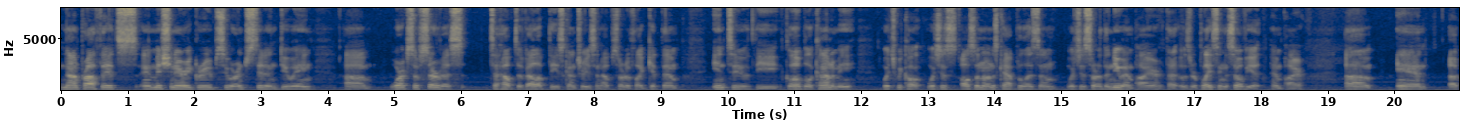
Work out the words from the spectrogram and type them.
nonprofits and missionary groups who are interested in doing um, works of service to help develop these countries and help sort of like get them into the global economy, which we call, which is also known as capitalism, which is sort of the new empire that was replacing the Soviet empire, um, and a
